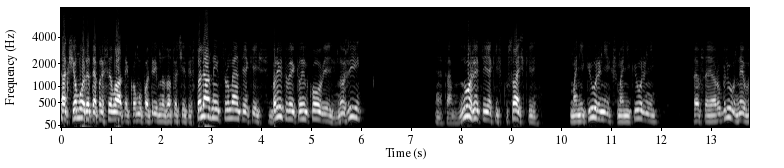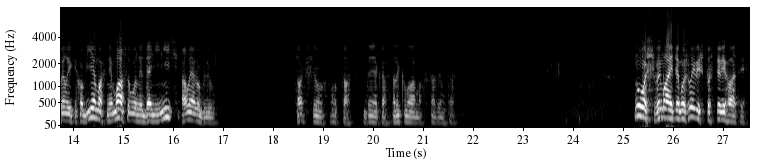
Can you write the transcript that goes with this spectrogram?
Так що можете присилати, кому потрібно заточити столярний інструмент якийсь, бритви, клинкові, ножі, е, там, ножиці, якісь кусачки, манікюрні, шманікюрні. Це все я роблю. Не в великих об'ємах, не масово, не день і ніч, але роблю. Так що, отак. Деяка реклама, скажімо так. Ну ось, ви маєте можливість спостерігати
